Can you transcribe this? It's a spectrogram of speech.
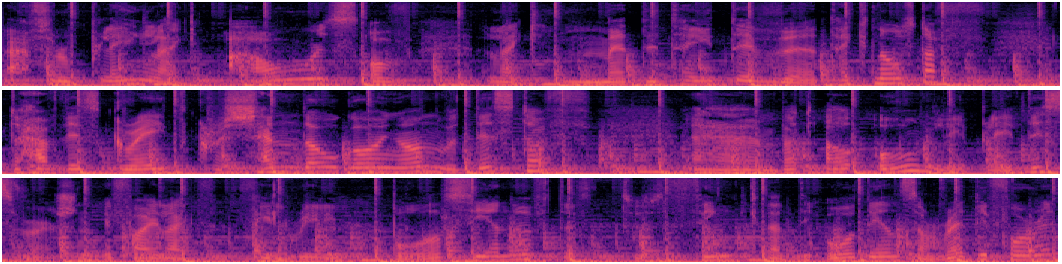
after playing like hours of like meditative uh, techno stuff to have this great crescendo going on with this stuff. Um, but I'll only play this version if I like feel really ballsy enough to, to think that the audience are ready for it.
